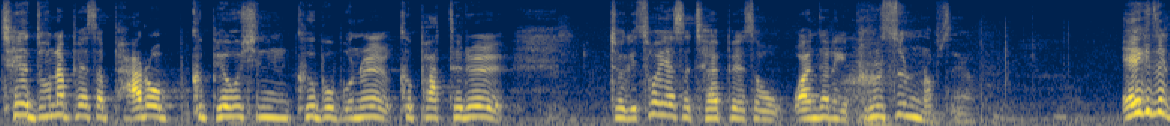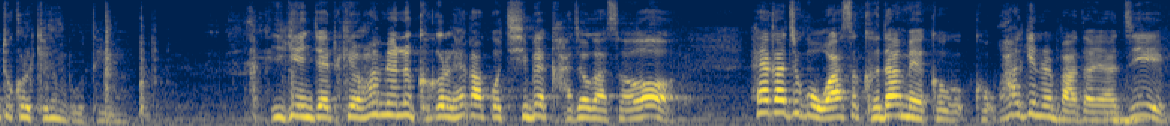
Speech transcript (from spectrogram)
제 눈앞에서 바로 그 배우신 그 부분을 그 파트를 저기 소에서 제 앞에서 완전하게 부를 수는 없어요 애기들도 그렇게는 못해요 이게 이제 이렇게 하면은 그걸 해갖고 집에 가져가서 해가지고 와서 그 다음에 그, 그 확인을 받아야지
